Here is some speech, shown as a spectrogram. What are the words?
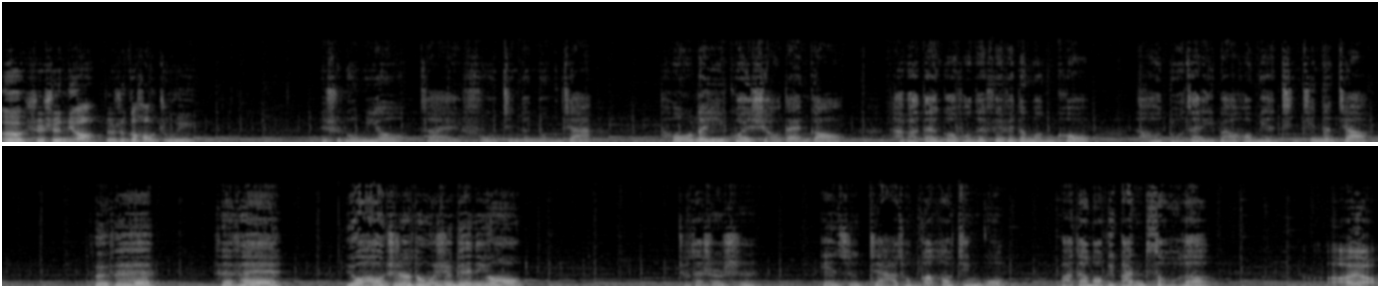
呃，谢谢你啊，真是个好主意。于是罗密欧在附近的农家偷了一块小蛋糕，他把蛋糕放在菲菲的门口，然后躲在篱笆后面，轻轻的叫：“菲菲，菲菲，有好吃的东西给你哦。”就在这时，一只甲虫刚好经过，把蛋糕给搬走了。哎呀，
